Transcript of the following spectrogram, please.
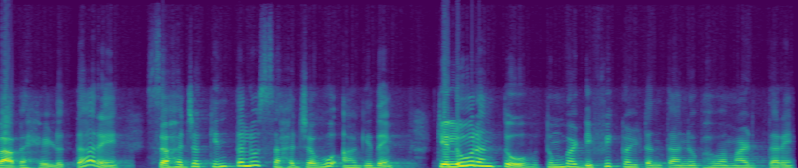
ಬಾಬಾ ಹೇಳುತ್ತಾರೆ ಸಹಜಕ್ಕಿಂತಲೂ ಸಹಜವೂ ಆಗಿದೆ. ಕೆಲವರಂತೂ ತುಂಬ ಡಿಫಿಕಲ್ಟ್ ಅಂತ ಅನುಭವ ಮಾಡ್ತಾರೆ.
